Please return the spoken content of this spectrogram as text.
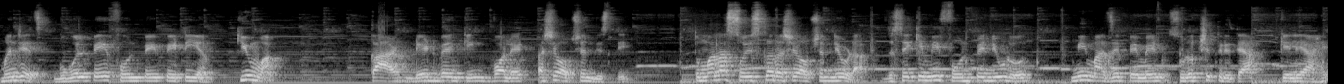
म्हणजेच गुगल पे फोनपे पेटीएम किंवा कार्ड नेट बँकिंग वॉलेट असे ऑप्शन दिसतील. तुम्हाला सोयीस्कर असे ऑप्शन निवडा जसे की मी फोनपे निवडून मी माझे पेमेंट सुरक्षितरित्या केले आहे.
